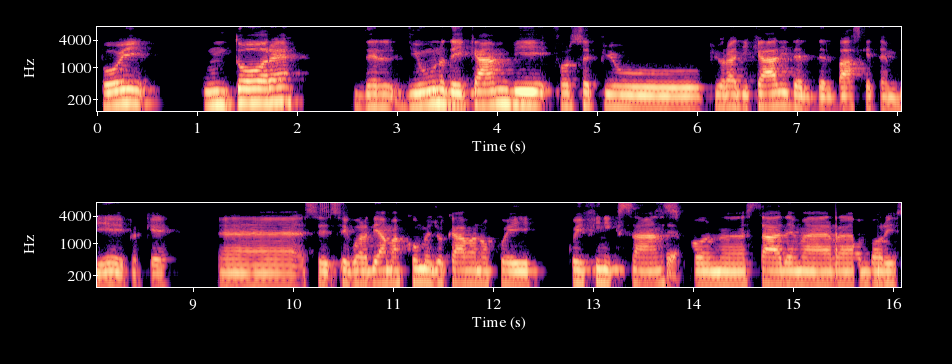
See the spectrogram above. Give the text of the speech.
Poi un Tore del, di uno dei cambi forse più, più radicali del, del, basket NBA, perché eh, se, se, guardiamo a come giocavano quei, quei Phoenix Suns sì. con Stademer, Boris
